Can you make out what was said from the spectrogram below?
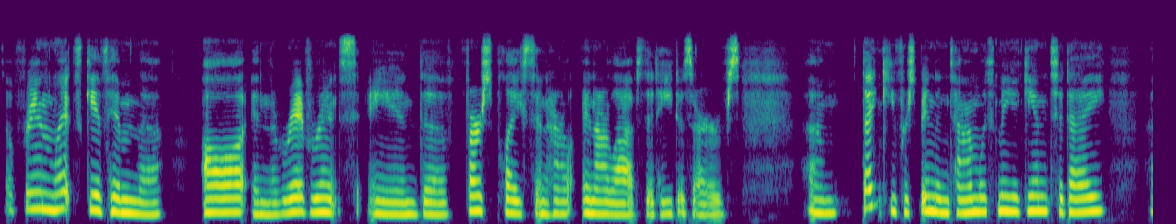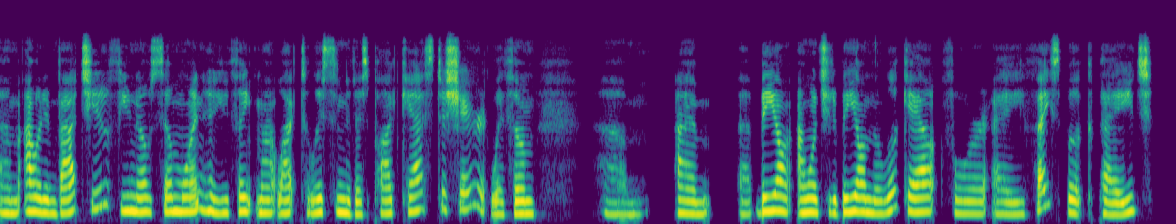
So, friend, let's give him the awe and the reverence and the first place in our in our lives that he deserves. Um, thank you for spending time with me again today. Um, I would invite you, if you know someone who you think might like to listen to this podcast, to share it with them. Um, I'm uh, be on. I want you to be on the lookout for a Facebook page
